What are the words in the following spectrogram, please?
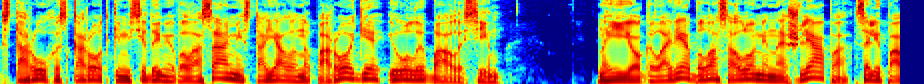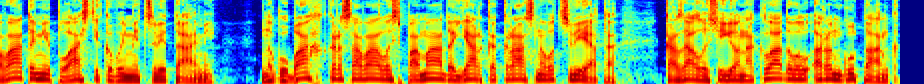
Старуха с короткими седыми волосами стояла на пороге и улыбалась им. На ее голове была соломенная шляпа с олиповатыми пластиковыми цветами. На губах красовалась помада ярко-красного цвета. Казалось, ее накладывал орангутанг,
